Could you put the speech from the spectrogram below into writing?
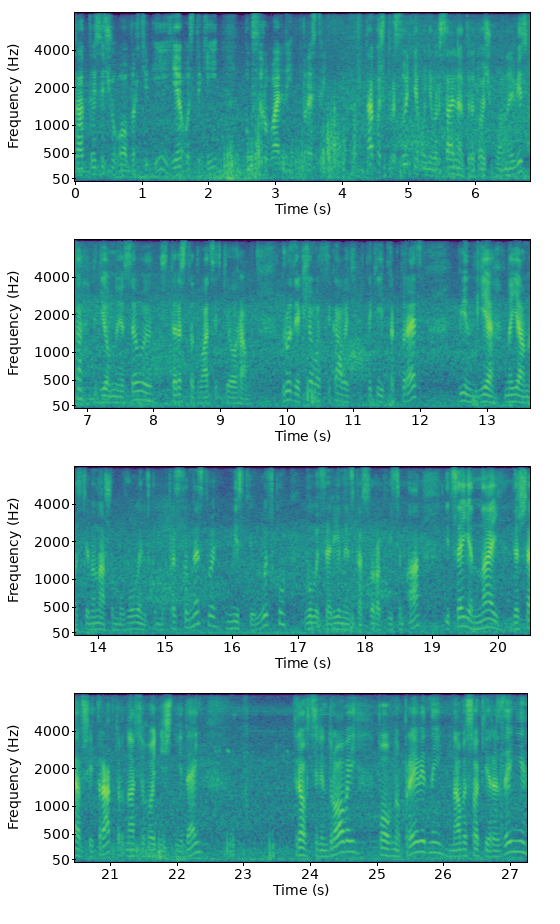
та 1000 обертів. І є ось такий буксирувальний пристрій. Також присутня універсальна триточкова навіска підйомною силою 420 кг. Друзі, якщо вас цікавить такий тракторець, він є в наявності на нашому волинському представництві в місті Луцьку, вулиця Рівненська, 48А. І це є найдешевший трактор на сьогоднішній день. Трьохциліндровий, повнопривідний, на високій резині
